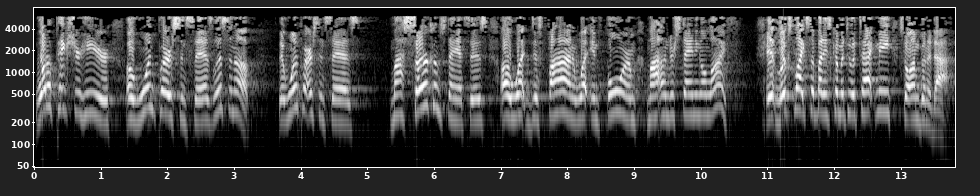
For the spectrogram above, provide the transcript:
What a picture here of one person says, listen up, that one person says, my circumstances are what define what inform my understanding on life. It looks like somebody's coming to attack me, so I'm to die.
